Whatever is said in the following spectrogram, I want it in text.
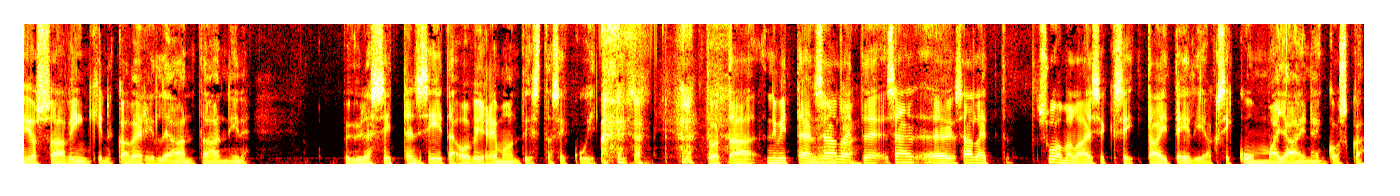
jos saa vinkin kaverille antaa, niin pyydä sitten siitä oviremontista se kuitti. tuota, nimittäin sä olet, sä, äh, sä olet suomalaiseksi taiteilijaksi kummajainen, koska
